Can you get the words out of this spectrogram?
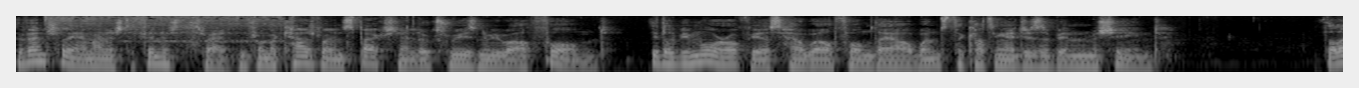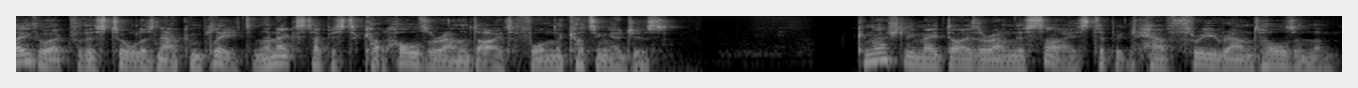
Eventually I managed to finish the thread and from a casual inspection it looks reasonably well formed. It'll be more obvious how well formed they are once the cutting edges have been machined. The lathe work for this tool is now complete and the next step is to cut holes around the die to form the cutting edges. Commercially made dies around this size typically have three round holes in them.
